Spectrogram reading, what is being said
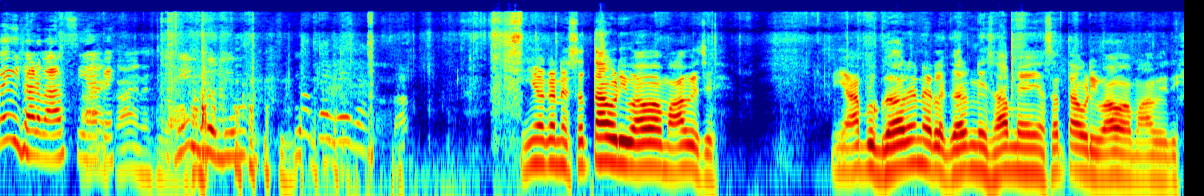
કયું ઝાડ વાવશે આપે? લીમડો લીમડો અહીંયા કને સત્તાવડી વાવવામાં આવે છે. અહીંયા આપણું ઘર હે ને એટલે ઘરની સામે અહીંયા સત્તાવડી વાવવામાં આવેલી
